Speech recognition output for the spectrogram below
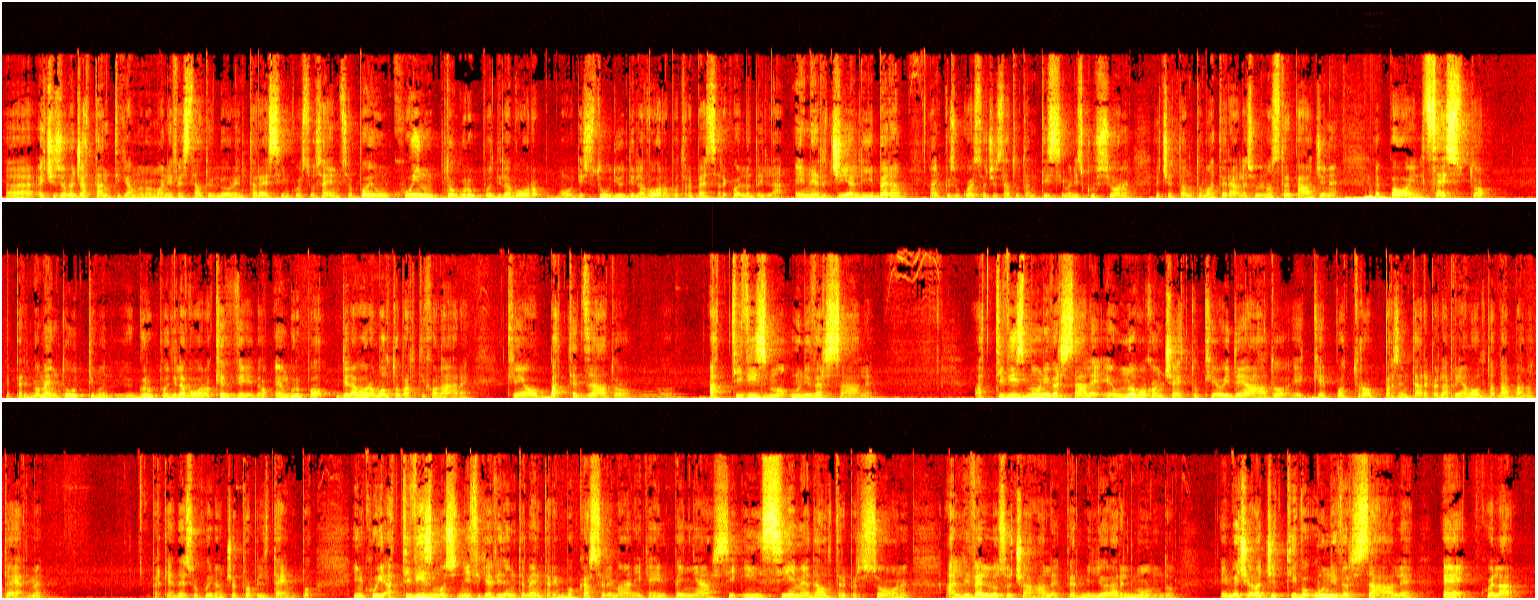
eh, e ci sono già tanti che hanno manifestato il loro interesse in questo senso. Poi un quinto gruppo di lavoro o di studio di lavoro potrebbe essere quello della energia libera, anche su questo c'è stata tantissima discussione e c'è tanto materiale sulle nostre pagine, e poi il sesto e per il momento ultimo gruppo di lavoro che vedo è un gruppo di lavoro molto particolare che ho battezzato attivismo universale Attivismo universale è un nuovo concetto che ho ideato e che potrò presentare per la prima volta ad Abano Terme, perché adesso qui non c'è proprio il tempo, in cui attivismo significa evidentemente rimboccarsi le maniche e impegnarsi insieme ad altre persone a livello sociale per migliorare il mondo. E invece l'aggettivo universale è quella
